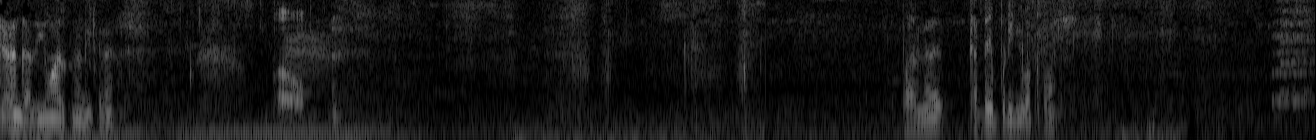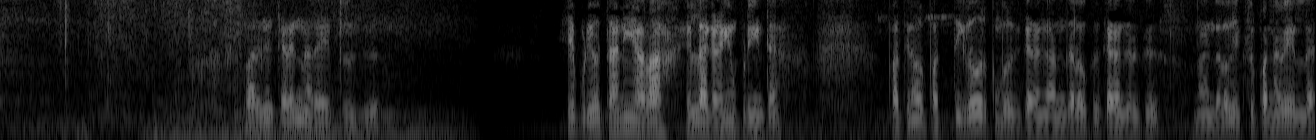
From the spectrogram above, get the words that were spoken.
கிழங்கு அதிகமாக இருக்குன்னு நினைக்கிறேன். பாருங்கள் கட்டையை பிடிங்கி வைப்போம். பாருங்கள் கிழங்கு நிறைய இருக்கு. எப்படியோ தனியாலா எல்லா கிழங்கையும் பிடிங்கிட்டேன். பார்த்தீங்கன்னா ஒரு பத்து கிலோ இருக்கும் போது கிழங்கு. அந்த அளவுக்கு கிழங்கு இருக்குது நான் இந்த அளவுக்கு எக்ஸப்ட் பண்ணவே இல்லை.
